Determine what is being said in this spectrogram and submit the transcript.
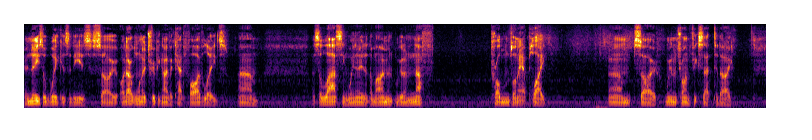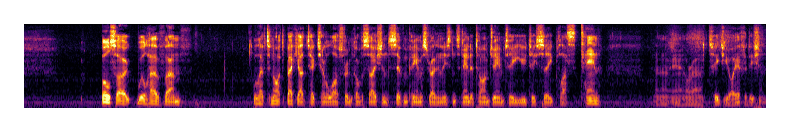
her knees are weak as it is, so I don't want her tripping over Cat Five leads. Um, that's the last thing we need at the moment. We've got enough problems on our plate Um, so we're going to try and fix that today. Also, we'll have um, we'll have tonight's backyard tech channel live stream conversation 7 p.m. Australian Eastern Standard Time, GMT UTC plus 10, uh, our uh, TGIF edition.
